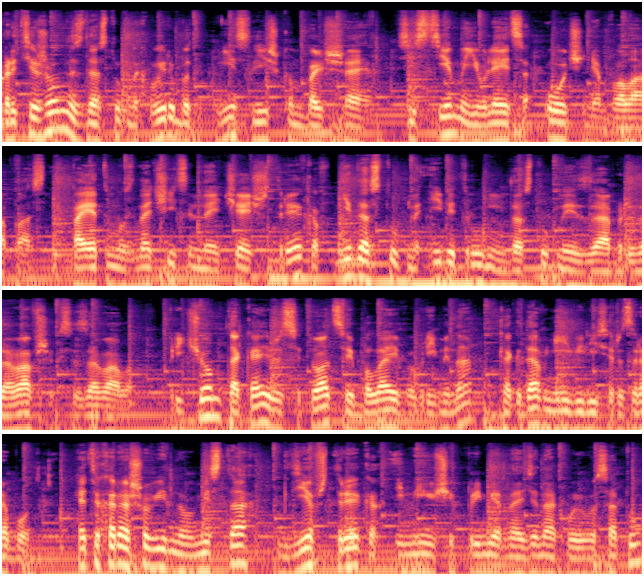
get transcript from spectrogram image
Протяженность доступных выработок не слишком большая. Система является очень обвалоопасной, поэтому значительная часть штреков недоступна или труднодоступна из-за образовавшихся завалов. Причем такая же ситуация была и во времена, когда в ней велись разработки. Это хорошо видно в местах, где в штреках, имеющих примерно одинаковую высоту,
